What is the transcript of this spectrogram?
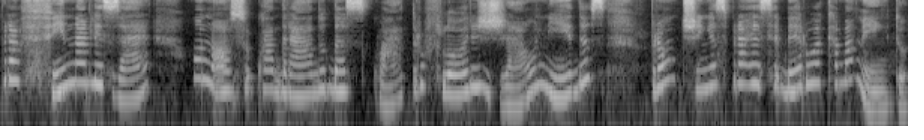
para finalizar o nosso quadrado das quatro flores já unidas, prontinhas para receber o acabamento.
